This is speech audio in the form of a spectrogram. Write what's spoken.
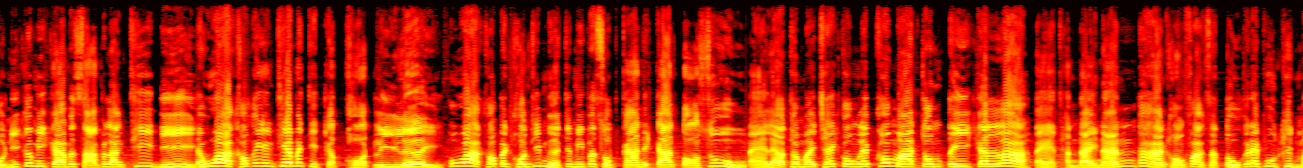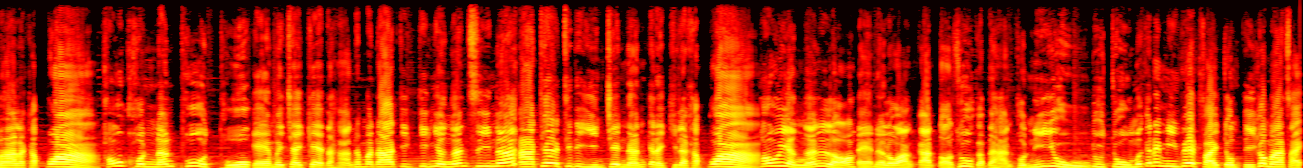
คนนี้ก็มีการประสานพลังที่ดีแต่ว่าเขาก็ยังเทียบไม่ติดกับคอร์ดลีเลย เพราะว่าเขาเป็นคนที่เหมือนจะมีประสบการณ์ในการต่อสู้ แต่แล้วทำไมใช้กรงเล็บเข้ามาโจมตีกันล่ะ แต่ทันใดนั้น ทหารของฝั่งศัตรูก็ได้พูดขึ้นมาแล้วครับว่า เขาคนนั้นพูดถูก แกไม่ใช่แค่ทหารธรรมดาจริง ๆ อย่างนั้นสินะ อาเธอร์ที่ได้ยินเช่นนั้นก็ได้คิดแล้วครับว่าเขาอย่างนั้นเหรอ แต่ในระหว่างการต่อสู้กับทหารคนนี้อยู่ จู่ๆมันก็ได้มีเวทไฟโจมตีเข้ามาใส่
